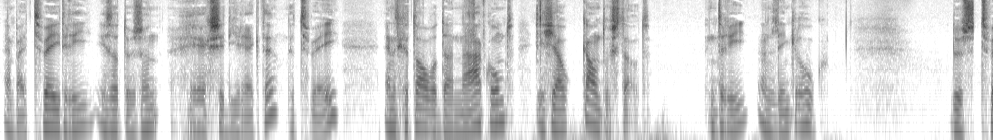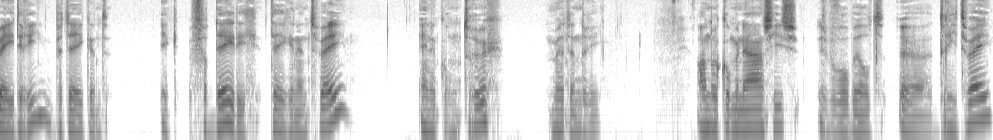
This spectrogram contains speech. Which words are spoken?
En bij 2, 3 is dat dus een rechtse directe, de 2. En het getal wat daarna komt, is jouw counterstoot. Een 3, een linkerhoek. Dus 2, 3 betekent ik verdedig tegen een 2 en ik kom terug met een 3. Andere combinaties is bijvoorbeeld uh, 3, 2,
